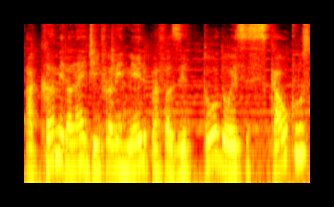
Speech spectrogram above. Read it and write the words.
a câmera, né, de infravermelho para fazer todos esses cálculos.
